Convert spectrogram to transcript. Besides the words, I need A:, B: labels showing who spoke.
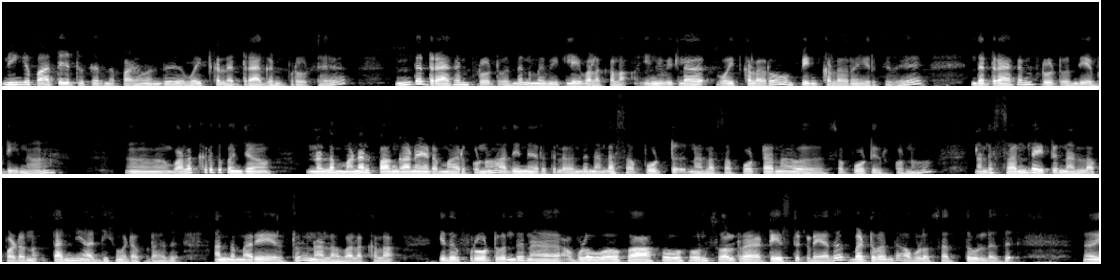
A: நீங்கள் பார்த்துக்கிட்டு இருக்கிற இந்த பழம் வந்து ஒயிட் கலர் ட்ராகன் ஃப்ரூட்டு இந்த ட்ராகன் ஃப்ரூட் வந்து நம்ம வீட்டிலேயே வளர்க்கலாம். எங்கள் வீட்டில் ஒயிட் கலரும் பிங்க் கலரும் இருக்குது. இந்த ட்ராகன் ஃப்ரூட் வந்து எப்படின்னா வளர்க்குறது கொஞ்சம் நல்ல மணல் பாங்கான இடமா இருக்கணும். அதே நேரத்தில் வந்து நல்லா சப்போர்ட்டு நல்லா சப்போர்ட்டான சப்போர்ட் இருக்கணும். நல்ல சன்லைட்டு நல்லா படணும். தண்ணி அதிகம் விடக்கூடாது. அந்த மாதிரி இடத்துல நல்லா வளர்க்கலாம். இது ஃப்ரூட் வந்து ந அவ்வளோ ஓஹோ ஆஹோ ஓஹோன்னு சொல்கிற டேஸ்ட்டு கிடையாது. பட் வந்து அவ்வளோ சத்து உள்ளது.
